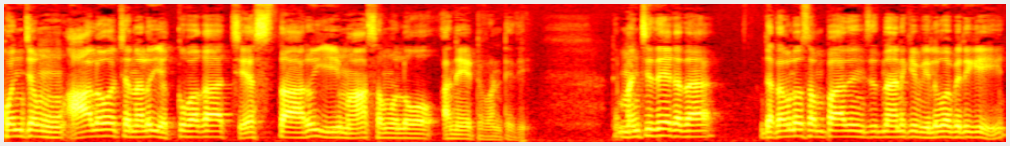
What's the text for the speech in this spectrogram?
కొంచెం ఆలోచనలు ఎక్కువగా చేస్తారు ఈ మాసములో అనేటువంటిది. మంచిదే కదా. గతంలో సంపాదించిన దానికి విలువ పెరిగి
